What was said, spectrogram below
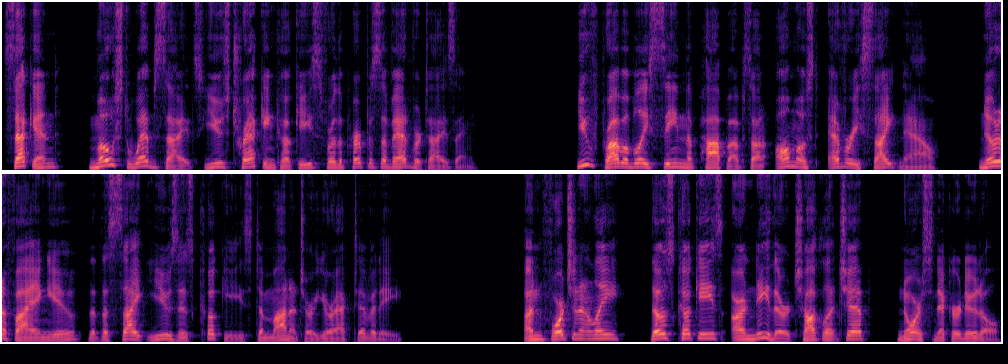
Second, most websites use tracking cookies for the purpose of advertising. You've probably seen the pop ups on almost every site now, notifying you that the site uses cookies to monitor your activity. Unfortunately, those cookies are neither chocolate chip nor snickerdoodle.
